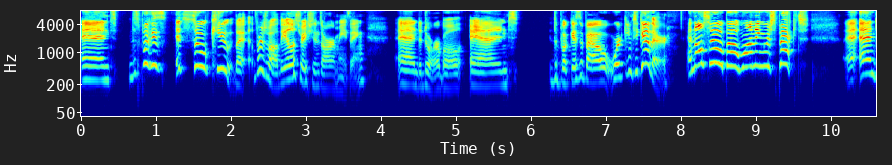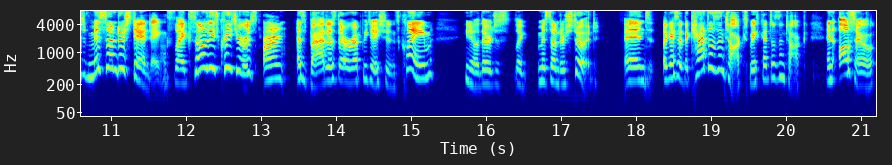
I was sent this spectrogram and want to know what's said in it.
And this book is it's so cute. Like first of all, the illustrations are amazing and adorable and the book is about working together and also about wanting respect and misunderstandings. Like some of these creatures aren't as bad as their reputations claim. You know, they're just like misunderstood. And like I said, the cat doesn't talk. Space Cat doesn't talk. And also,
